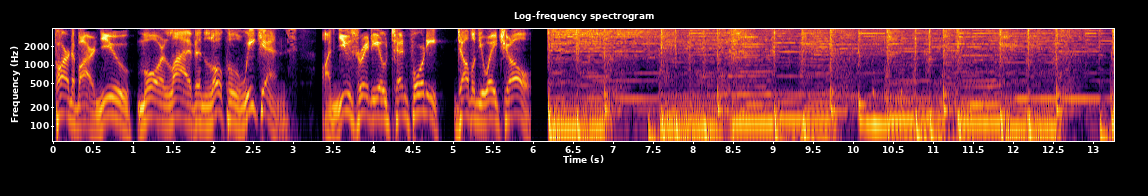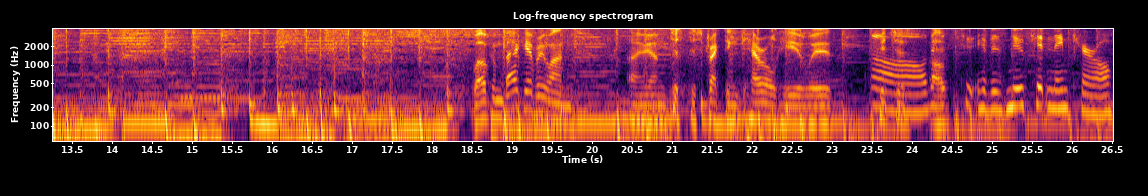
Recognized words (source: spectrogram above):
part of our new, more live and local weekends on News Radio 1040 WHO. Welcome back, everyone. I am just distracting Carol here with Oh, of- too. Of his new kitten named Carol.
